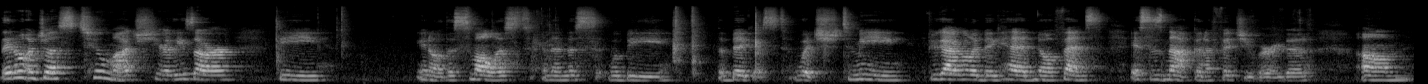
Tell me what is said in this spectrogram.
they don't adjust too much. Here, these are the, you know, the smallest, and then this would be the biggest, which to me, if you got a really big head, no offense, this is not going to fit you very good. Um,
